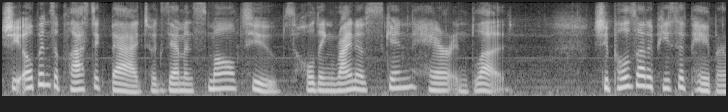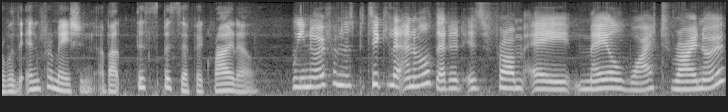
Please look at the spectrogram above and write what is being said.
She opens a plastic bag to examine small tubes holding rhino's skin, hair, and blood. She pulls out a piece of paper with information about this specific rhino. We know from this particular animal that it is from a male white rhino.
